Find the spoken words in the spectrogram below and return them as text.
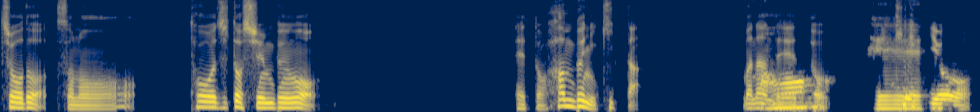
ちょうどその、冬至と春分を、えっと、半分に切った。まあ、なんで、えっと、ケーキを、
